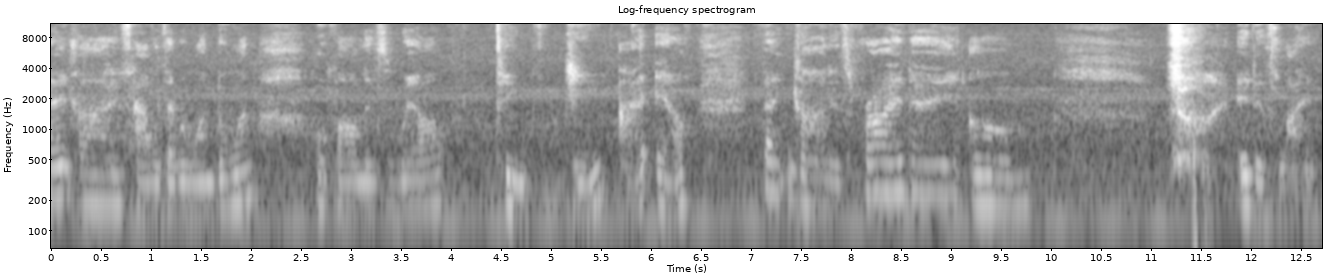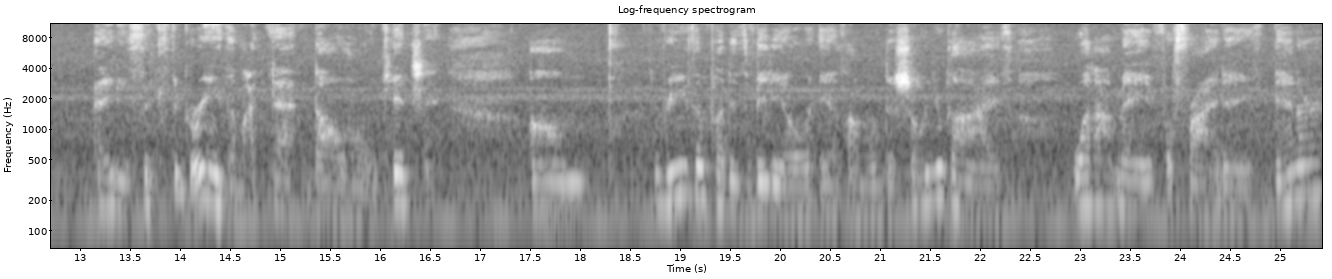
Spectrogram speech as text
Hey guys, how is everyone doing? Hope all is well. TGIF. Thank God it's Friday. Um, it is like 86 degrees in my that doggone kitchen. Um, reason for this video is I want to show you guys what I made for Friday's dinner.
